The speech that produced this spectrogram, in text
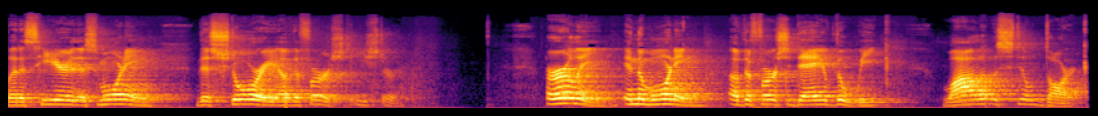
Let us hear this morning this story of the first Easter. Early in the morning of the first day of the week, while it was still dark,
